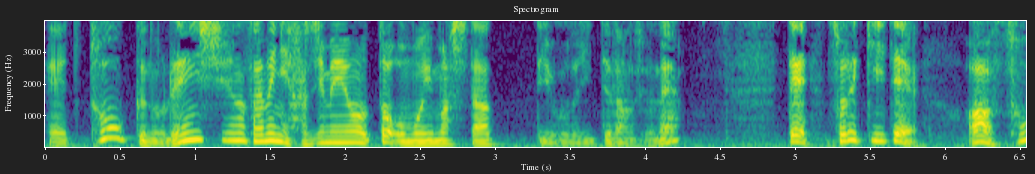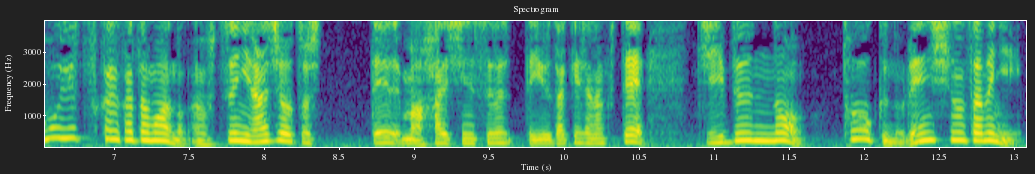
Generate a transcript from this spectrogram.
えー、トークの練習のために始めようと思いましたっていうことを言ってたんですよね。で、それ聞いて、あ、そういう使い方もあるのかな。普通にラジオとして、まあ配信するっていうだけじゃなくて、自分のトークの練習のために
